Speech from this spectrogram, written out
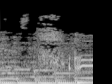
past.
